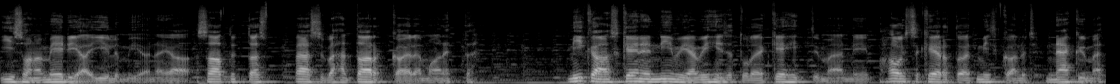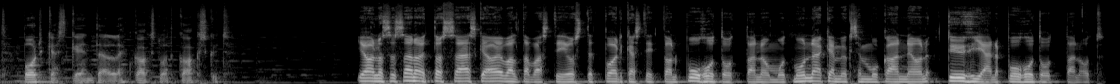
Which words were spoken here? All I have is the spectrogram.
isona mediailmiönä ja sä oot nyt taas päässyt vähän tarkkailemaan, että mikä on skenen nimi ja mihin se tulee kehittymään, niin haluaisitko kertoa, että mitkä on nyt näkymät podcast-kentälle 2020? Joo, no sä sanoit tuossa äsken oivaltavasti just, että podcastit on puhututtanut, mutta mun näkemyksen mukaan ne on tyhjän puhututtanut.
